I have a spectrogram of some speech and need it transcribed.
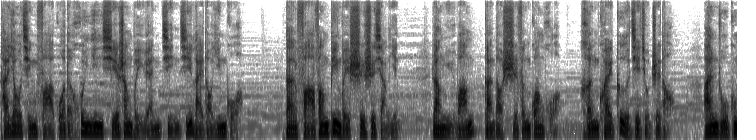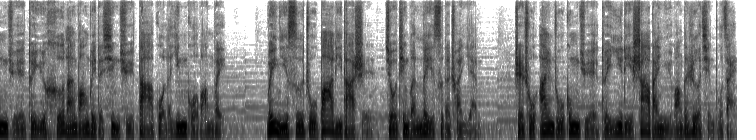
她邀请法国的婚姻协商委员紧急来到英国，但法方并未实时响应，让女王感到十分光火。很快，各界就知道安茹公爵对于荷兰王位的兴趣大过了英国王位。威尼斯驻巴黎大使就听闻类似的传言，指出安茹公爵对伊丽莎白女王的热情不在。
